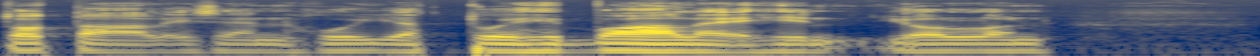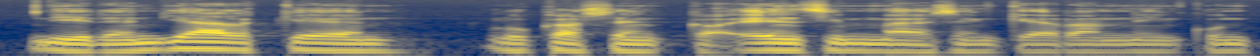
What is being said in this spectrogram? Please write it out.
totaalisen huijattuihin vaaleihin, jolloin niiden jälkeen Lukasenka ensimmäisen kerran niin kuin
